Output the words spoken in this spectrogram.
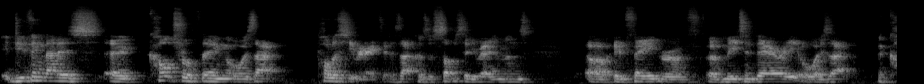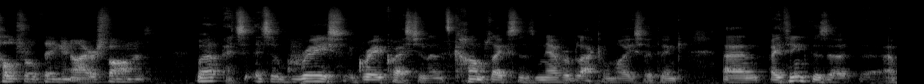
do you think that is a cultural thing, or is that policy related? Is that because of subsidy regimens? Uh, in favour of, of meat and dairy, or is that a cultural thing in Irish farmers? Well, it's it's a great a great question, and it's complex and it's never black and white. I think, and I think there's a a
